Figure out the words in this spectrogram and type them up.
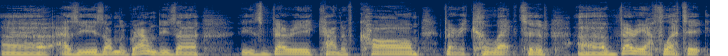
uh, as he is on the ground. He's a He's very kind of calm, very collected, uh, very athletic,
